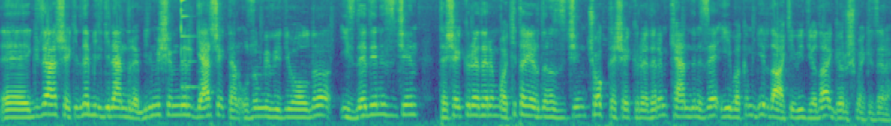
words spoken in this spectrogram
e, güzel şekilde bilgilendirebilmişimdir. Gerçekten uzun bir video oldu. İzlediğiniz için teşekkür ederim. Vakit ayırdığınız için çok teşekkür ederim. Kendinize iyi bakın. Bir dahaki videoda görüşmek üzere.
